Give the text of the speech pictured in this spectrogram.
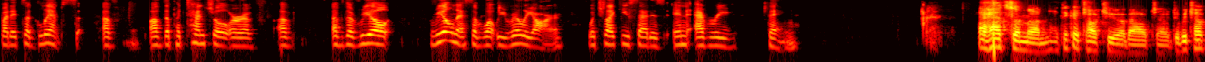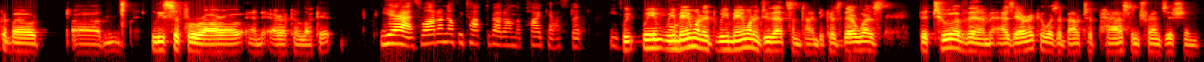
but it's a glimpse of of the potential or of of of the real realness of what we really are which like you said is in everything. I had some um, i think i talked to you about uh, did we talk about um, lisa ferraro and erica luckett? Yes. Well i don't know if we talked about it on the podcast but we, we, we may want to we may want to do that sometime because there was the two of them as erica was about to pass and transition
